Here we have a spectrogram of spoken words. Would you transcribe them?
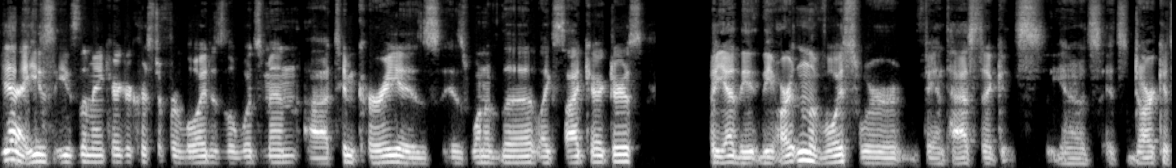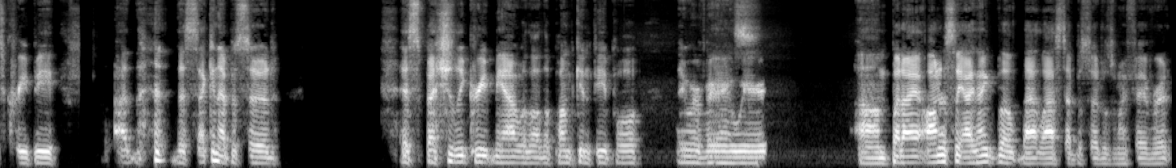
Yeah, he's he's the main character. Christopher Lloyd is the woodsman. Uh, Tim Curry is is one of the like side characters. But yeah, the the art and the voice were fantastic. It's you know it's it's dark, it's creepy. Uh, the, second episode especially creeped me out with all the pumpkin people. They were very yes. weird. Um, but I honestly, I think the, that last episode was my favorite.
